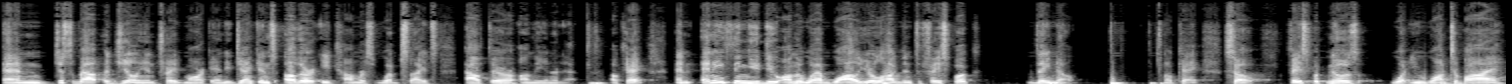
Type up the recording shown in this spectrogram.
and just about a jillion trademark Andy Jenkins, other e-commerce websites out there on the internet. Okay? And anything you do on the web while you're logged into Facebook, they know. Okay? So Facebook knows what you want to buy.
